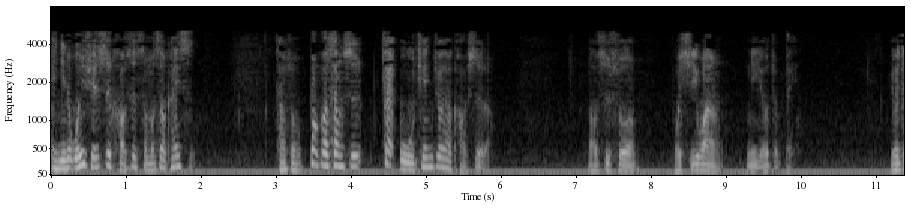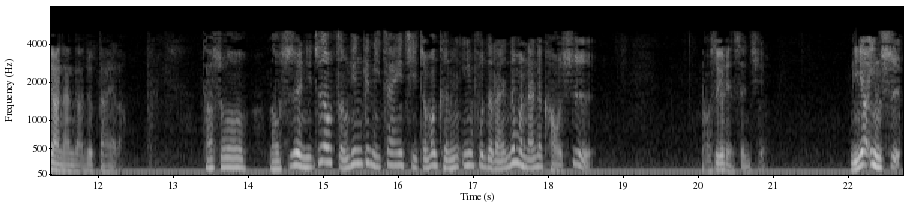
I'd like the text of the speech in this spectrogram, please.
哎，你的文学士考试什么时候开始？”他说：“报告上司。”在五天就要考试了，老师说：“我希望你有准备。”尤加南达就呆了。他说：“老师，你知道整天跟你在一起，怎么可能应付得来那么难的考试？”老师有点生气了。你要应试，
